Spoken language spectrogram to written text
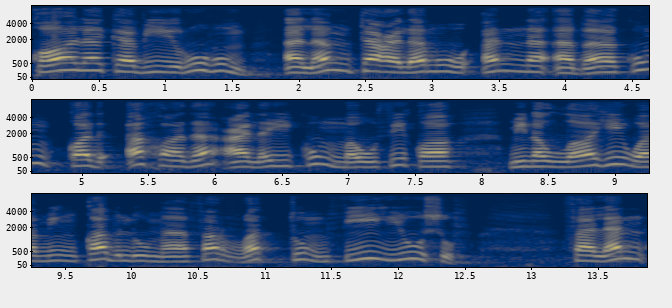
قال كبيرهم ألم تعلموا أن أباكم قد أخذ عليكم موثقا من الله ومن قبل ما فرطتم في يوسف فلن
